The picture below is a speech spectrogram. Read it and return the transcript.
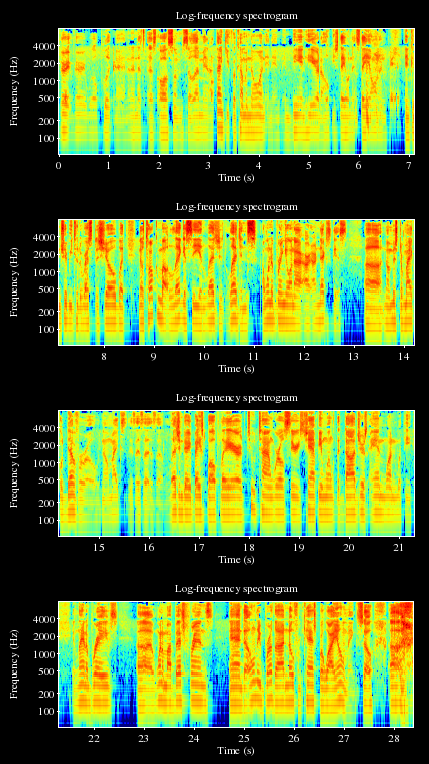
Very, very well put, man, and that's that's awesome. So, I mean, I thank you for coming on and, and, and being here, and I hope you stay on and stay on and, and contribute to the rest of the show. But you know, talking about legacy and legend legends, I want to bring on our, our, our next guest. Uh, you know, Mr. Michael Devereaux. You know, Mike is, is, a, is a legendary baseball player, two-time World Series champion, one with the Dodgers and one with the Atlanta Braves. Uh, one of my best friends and the only brother I know from Casper, Wyoming. So, uh,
